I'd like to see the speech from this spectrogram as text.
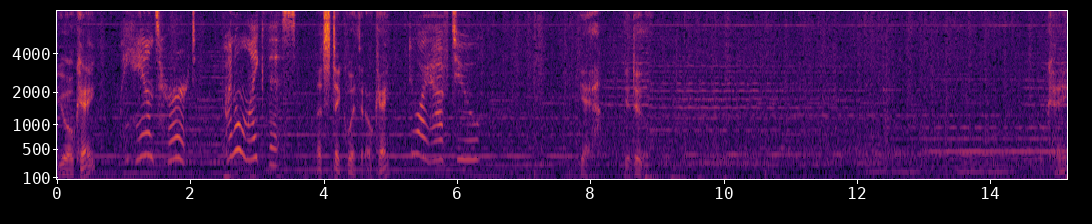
You okay? My hands hurt. I don't like this. Let's stick with it, okay? Do I have to? Yeah, you do. Okay,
